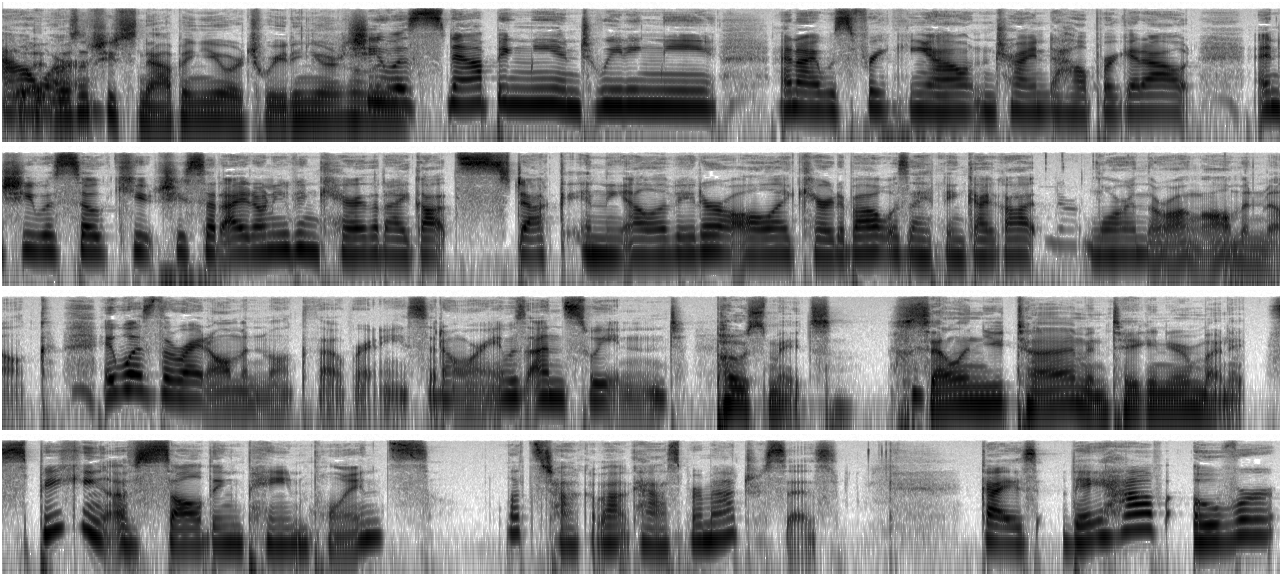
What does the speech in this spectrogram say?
hour. Wasn't she snapping you or tweeting you or something? She was snapping me and tweeting me, and I was freaking out and trying to help her get out. And she was so cute. She said, I don't even care that I got stuck in the elevator. All I cared about was I think I got Lauryn the wrong almond milk. It was the right almond milk, though, Brittany, so don't worry. It was unsweetened. Postmates selling you time and taking your money. Speaking of solving pain points, let's talk about Casper mattresses. Guys, they have over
